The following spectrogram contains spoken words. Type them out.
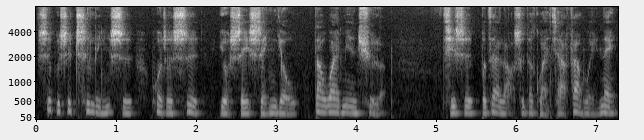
是不是吃零食，或者是有谁神游到外面去了，其实不在老师的管辖范围内。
